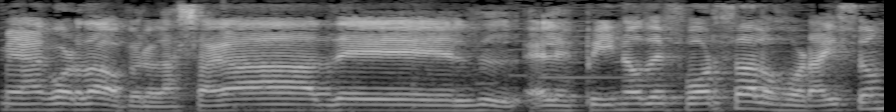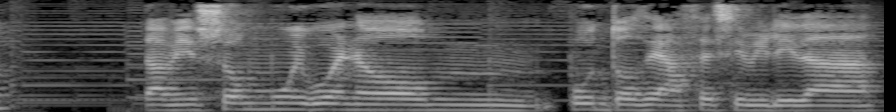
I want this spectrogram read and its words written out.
me he acordado, pero la saga del el spin de Forza, los Horizon, también son muy buenos mm, puntos de accesibilidad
